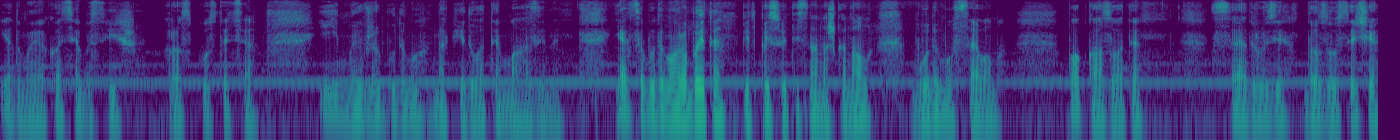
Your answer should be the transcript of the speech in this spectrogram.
Я думаю, акація швидше розпуститься. І ми вже будемо накидувати магазини. Як це будемо робити? Підписуйтесь на наш канал, будемо все вам показувати. Все, друзі, до зустрічі.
